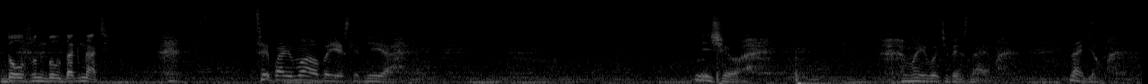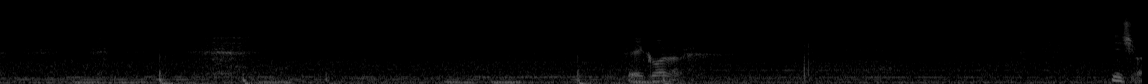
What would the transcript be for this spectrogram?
Должен был догнать. Ты поймал бы, если б не я. Ничего. Мы его тебе знаем. Найдем. Эй, Конор. Ничего.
